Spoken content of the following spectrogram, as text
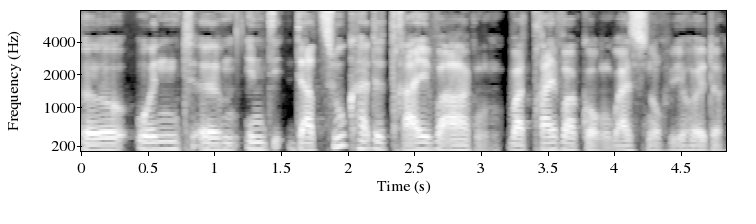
Äh, und ähm, in der Zug hatte drei Wagen, war drei Waggons, weiß ich noch wie heute.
